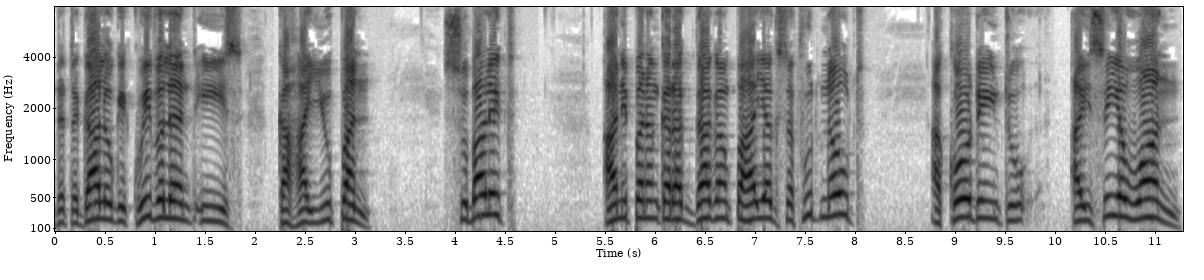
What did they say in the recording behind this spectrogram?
The Tagalog equivalent is kahayupan. Subalit, ani pa ng karagdagang pahayag sa footnote, according to Isaiah 1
